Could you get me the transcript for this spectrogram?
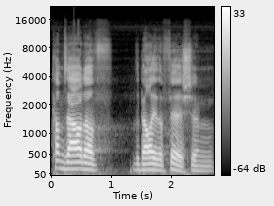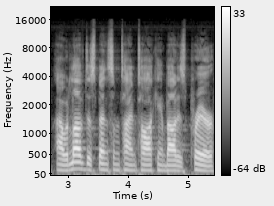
comes out of the belly of the fish, and I would love to spend some time talking about his prayer.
